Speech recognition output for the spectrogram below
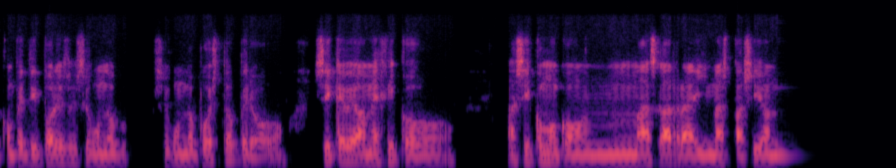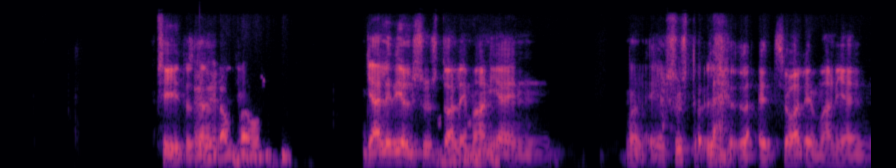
competir por ese segundo, segundo puesto, pero sí que veo a México así como con más garra y más pasión. Sí, totalmente. Ya le dio el susto a Alemania en, bueno, el susto, la, echó Alemania en,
